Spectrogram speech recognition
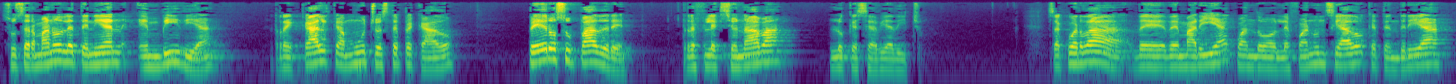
sus hermanos le tenían envidia, recalca mucho este pecado, pero su padre reflexionaba lo que se había dicho. ¿Se acuerda de, de, María cuando le fue anunciado que tendría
